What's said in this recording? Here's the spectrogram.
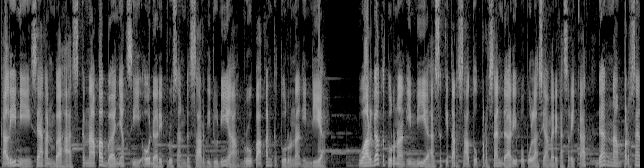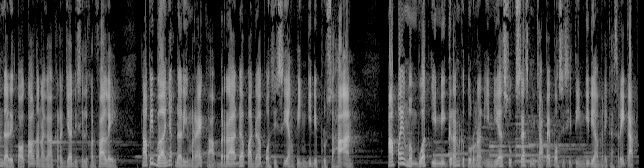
Kali ini saya akan bahas kenapa banyak CEO dari perusahaan besar di dunia merupakan keturunan India. Warga keturunan India sekitar 1% dari populasi Amerika Serikat dan 6% dari total tenaga kerja di Silicon Valley. Tapi banyak dari mereka berada pada posisi yang tinggi di perusahaan. Apa yang membuat imigran keturunan India sukses mencapai posisi tinggi di Amerika Serikat?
